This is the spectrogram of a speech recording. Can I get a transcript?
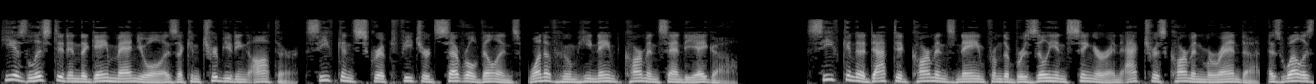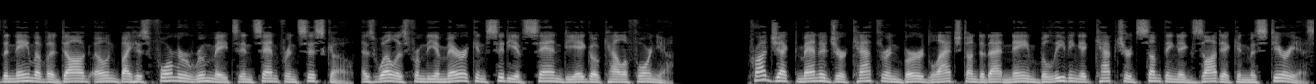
He is listed in the game manual as a contributing author. Siefken's script featured several villains, one of whom he named Carmen Sandiego. Siefken adapted Carmen's name from the Brazilian singer and actress Carmen Miranda, as well as the name of a dog owned by his former roommates in San Francisco, as well as from the American city of San Diego, California. Project manager Catherine Bird latched onto that name believing it captured something exotic and mysterious.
